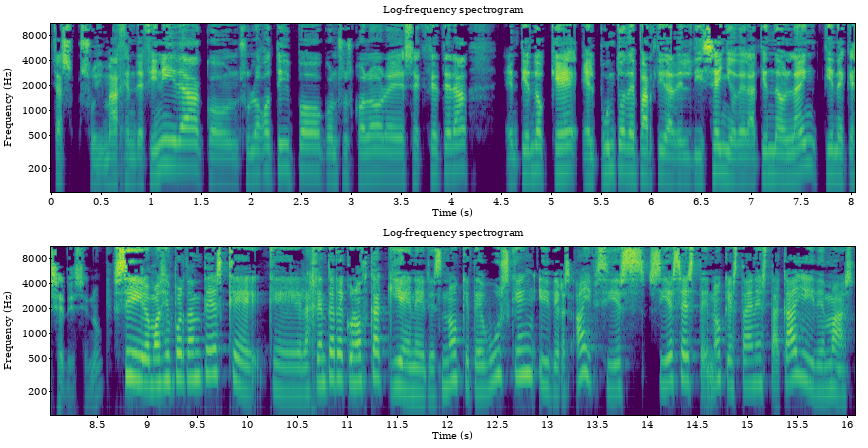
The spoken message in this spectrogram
quizás su imagen definida, con su logotipo, con sus colores, etcétera. Entiendo que el punto de partida del diseño de la tienda online tiene que ser ese, ¿no? Sí, lo más importante es que, la gente reconozca quién eres, ¿no? Que te busquen y digas, ay, si es, si es este, ¿no? Que está en esta calle y demás.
